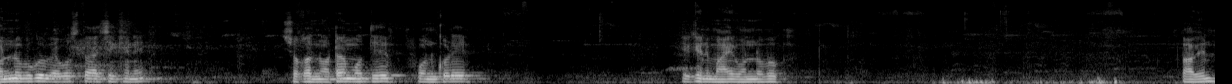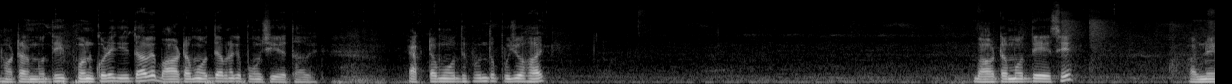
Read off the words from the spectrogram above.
অন্নভোগের ব্যবস্থা আছে এখানে। সকাল নটার মধ্যে ফোন করে এখানে মায়ের অন্নভোগ পাবেন নটার মধ্যেই ফোন করে দিতে হবে, বারোটার মধ্যে আপনাকে পৌঁছে যেতে হবে। একটার মধ্যে পর্যন্ত পুজো হয়। বারোটার মধ্যে এসে আপনি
